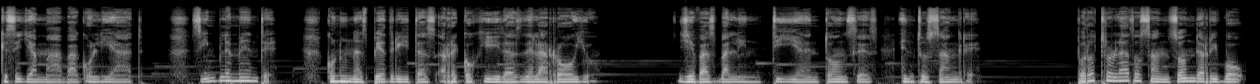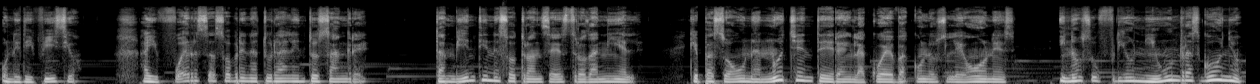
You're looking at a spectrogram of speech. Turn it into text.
que se llamaba Goliat, simplemente con unas piedritas recogidas del arroyo. Llevas valentía entonces en tu sangre. Por otro lado, Sansón derribó un edificio. Hay fuerza sobrenatural en tu sangre. También tienes otro ancestro, Daniel, que pasó una noche entera en la cueva con los leones y no sufrió ni un rasguño.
